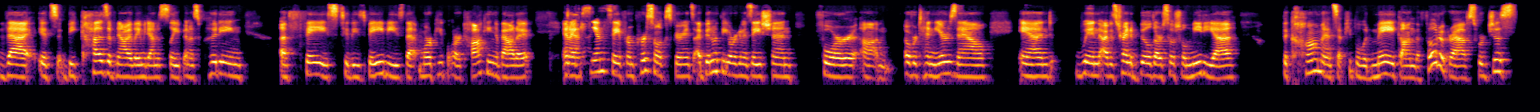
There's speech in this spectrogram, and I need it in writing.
that it's because of now I lay me down to sleep and us putting a face to these babies that more people are talking about it. And Yes. I can say from personal experience, I've been with the organization for um, over 10 years now. And when I was trying to build our social media, the comments that people would make on the photographs were just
